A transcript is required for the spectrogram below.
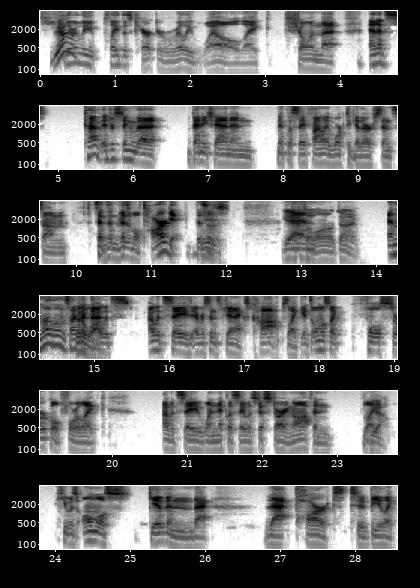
he Yeah. literally played this character really well, like showing that. And it's kind of interesting that Benny Chan and Nicholas Tse finally worked together since um since Invisible Target. This Mm. was Yeah, it's a long time. and let alone the side fact I would I would say ever since Gen X Cops, like it's almost like full circle for like I would say when Nicholas Tse was just starting off and like yeah. he was almost given that that part to be like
